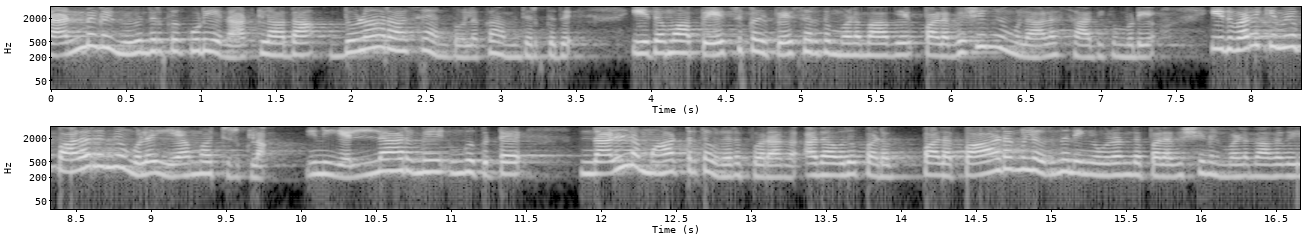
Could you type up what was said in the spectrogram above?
நன்மைகள் மிகுந்திருக்கக்கூடிய நாட்களாக தான் துளாராசி அன்புகளுக்கு அமைஞ்சிருக்குது. இதமாக பேச்சுக்கள் பேசுறது மூலமாக பல விஷயங்கள் உங்களால் சாதிக்க முடியும். இது வரைக்குமே பலருமே உங்களை ஏமாற்றிருக்கலாம். இனி எல்லாருமே உங்ககிட்ட நல்ல மாற்றத்தை உணர போகிறாங்க அதாவது பல பல பாடங்கள் இருந்து நீங்கள் உணர்ந்த பல விஷயங்கள் மூலமாகவே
